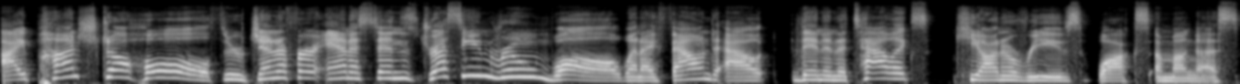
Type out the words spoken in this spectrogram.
I punched a hole through Jennifer Aniston's dressing room wall when I found out. Then in italics, Keanu Reeves walks among us.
